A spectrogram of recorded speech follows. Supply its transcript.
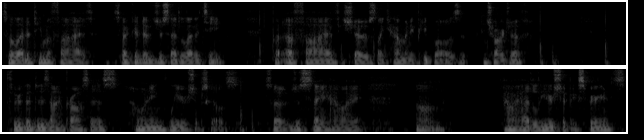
So led a team of five. So I could have just said led a team, but of five shows like how many people I was in charge of through the design process, honing leadership skills. So just saying how I um, how I had leadership experience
